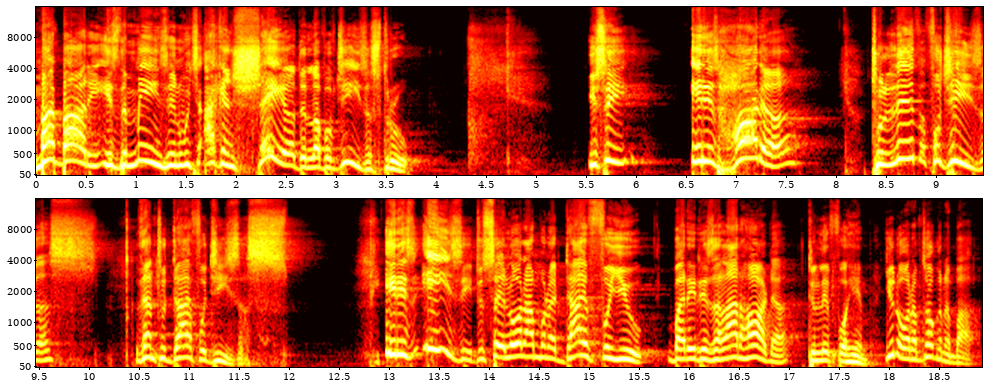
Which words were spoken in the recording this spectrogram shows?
My body is the means in which I can share the love of Jesus through. You see, it is harder to live for Jesus than to die for Jesus. It is easy to say, Lord, I'm going to die for you, but it is a lot harder to live for Him. You know what I'm talking about.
